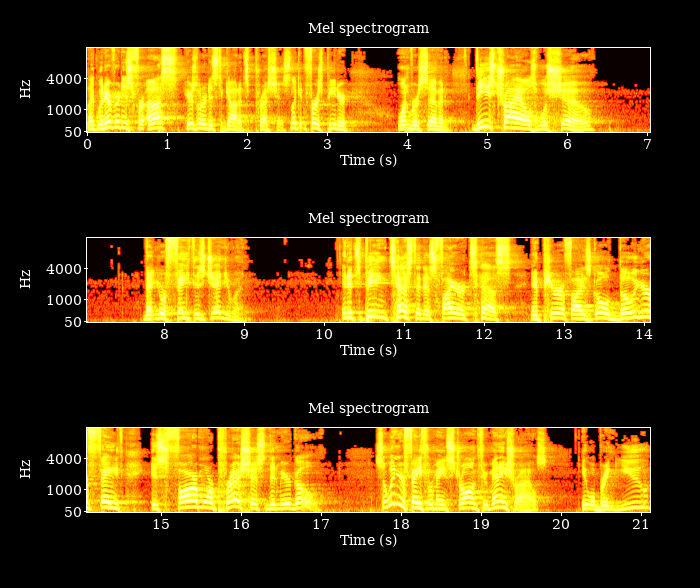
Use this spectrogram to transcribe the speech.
Like whatever it is for us, here's what it is to God it's precious. Look at 1 Peter 1, verse 7. These trials will show that your faith is genuine. And it's being tested as fire tests and purifies gold, though your faith is far more precious than mere gold. So when your faith remains strong through many trials, it will bring you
